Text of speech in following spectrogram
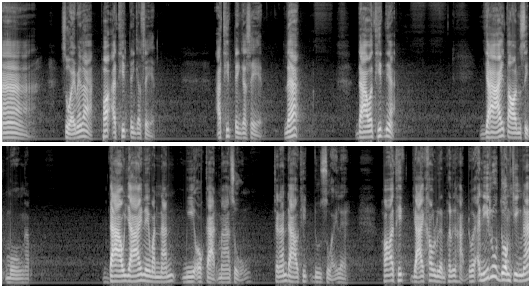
อ่า สวยไหมล่ะ เพราะอาทิตย์เป็นเกษตร อาทิตย์เป็นเกษตร และดาวอาทิตย์เนี่ย ย้ายตอน 10 โมงครับ ดาวย้ายในวันนั้นมีโอกาสมาสูง ฉะนั้นดาวอาทิตย์ดูสวยเลย เพราะอาทิตย์ย้ายเข้าเรือนพฤหัสด้วย อันนี้รูปดวงจริงนะ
